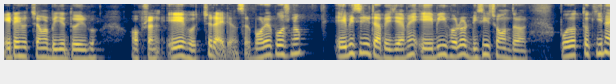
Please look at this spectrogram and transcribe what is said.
এটাই হচ্ছে আমার বীজের দৈর্ঘ্য। অপশান এ হচ্ছে রাইট অ্যান্সার পরের প্রশ্ন। এবিসিডি ট্রাপিজিয়ামে এবি হলো ডিসি সমান্তরাল। প্রদত্ত কি না?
